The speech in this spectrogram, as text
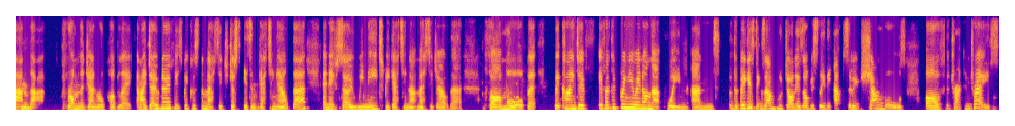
at yeah. that from the general public. And I don't know if it's because the message just isn't getting out there. And if so, we need to be getting that message out there far more. But but kind of if I could bring you in on that point and the biggest example, John, is obviously the absolute shambles of the track and trace.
